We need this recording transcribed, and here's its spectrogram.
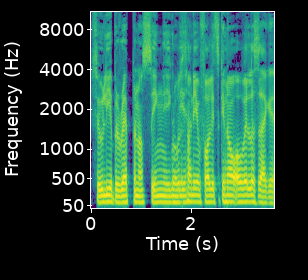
viel lieber rappen als singen Bro, das irgendwie. habe ich im Fall jetzt genau auch wollen sagen.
